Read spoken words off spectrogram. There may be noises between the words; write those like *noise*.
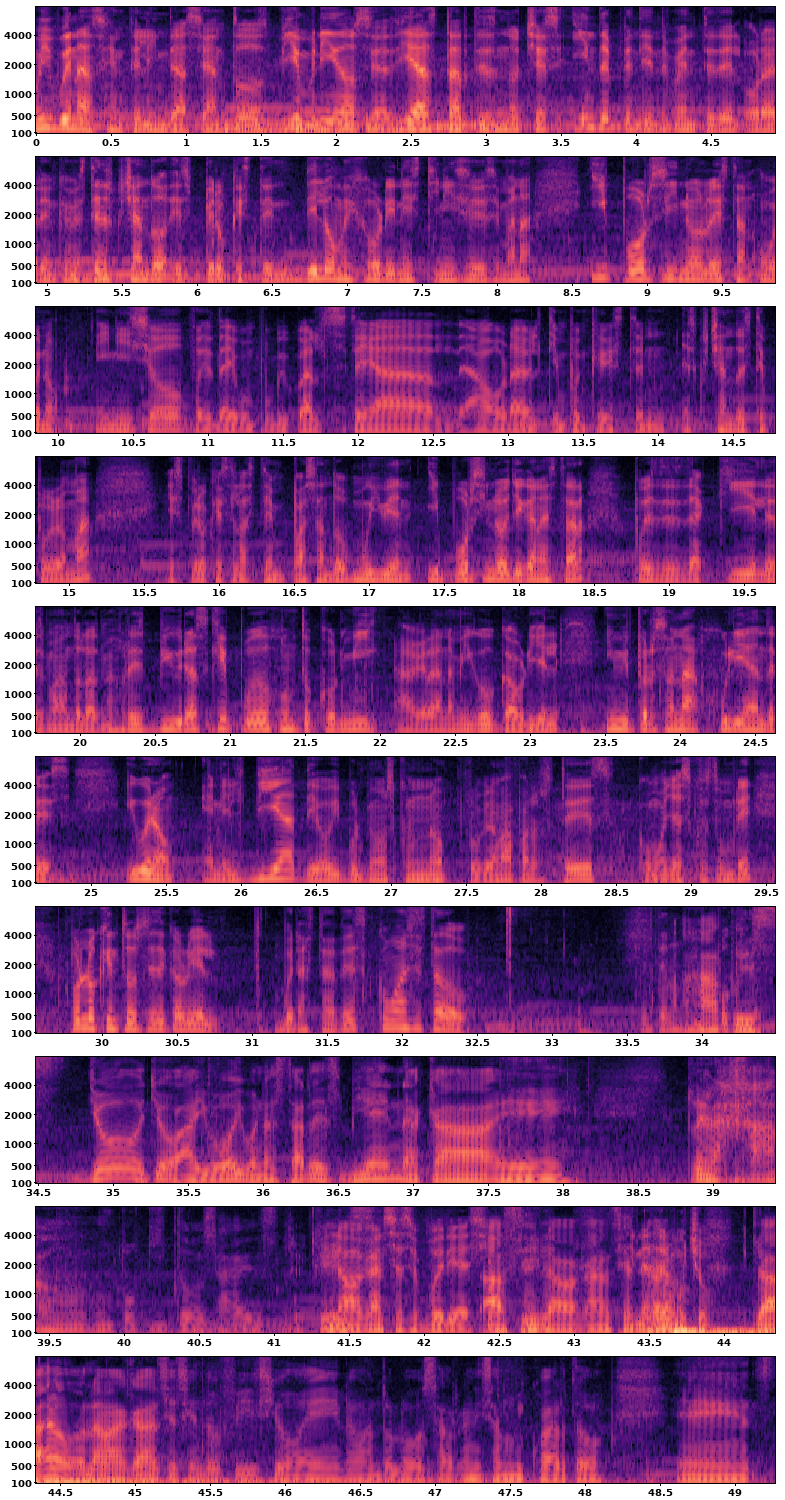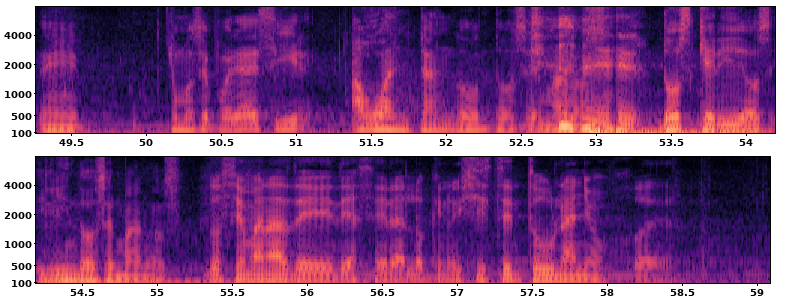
Muy buenas gente linda, sean todos bienvenidos, sea días, tardes, noches, independientemente del horario en que me estén escuchando, espero que estén de lo mejor en este inicio de semana y por si no lo están, bueno, inicio, pues da igual un poco igual, sea de ahora el tiempo en que estén escuchando este programa, espero que se la estén pasando muy bien y por si no llegan a estar, pues desde aquí les mando las mejores vibras que puedo junto con mi gran amigo Gabriel y mi persona Julián Andrés. Y bueno, en el día de hoy volvemos con un nuevo programa para ustedes, como ya es costumbre, lo que entonces, Gabriel, buenas tardes, ¿cómo has estado? Cuéntanos un ah, pues yo, yo, ahí voy, buenas tardes, bien, acá eh, relajado un poquito, ¿sabes? la vacancia se podría decir. Ah, sí, la *laughs* vacancia. Sin hacer mucho. Claro, la vacancia haciendo oficio, eh, lavando losa, organizando mi cuarto. Eh, eh, como se podría decir, aguantando dos hermanos, *laughs* dos queridos y lindos hermanos. Dos semanas de, de hacer lo que no hiciste en todo un año, joder.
